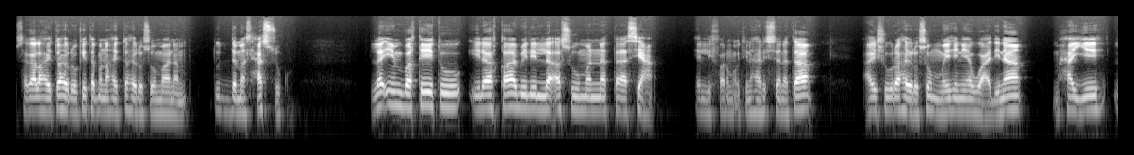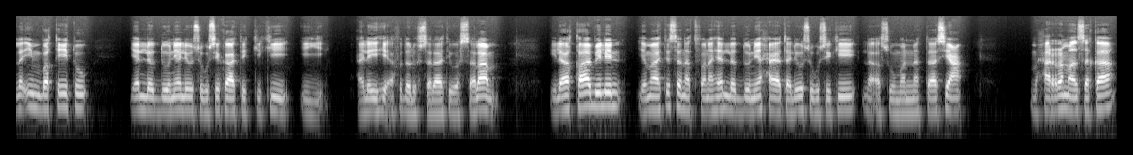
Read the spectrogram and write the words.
سقال هاي تهرو كتبنا هاي تهرو سومانم ضد مسحسك لئن بقيت إلى قابل لأسومن التاسعة يلي فرموتي نهار السنة. عيشورة هاي رسوم ميهني وعدنا. محيي لئن بقيت يلي الدنيا ليوسق سكاتك كي عليه أفضل الصلاة والسلام. إلى قابل يمات سنة فنهل الدنيا حياة اليوسف سكي لأسومن التاسعة محرم السكا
